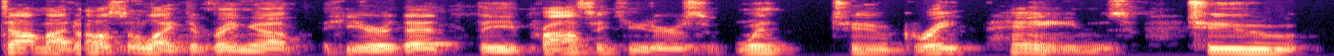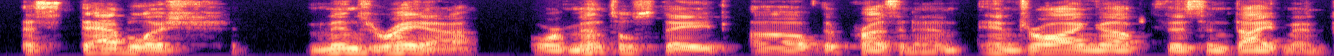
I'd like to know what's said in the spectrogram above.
Tom, I'd also like to bring up here that the prosecutors went to great pains to establish mens rea or mental state of the president in drawing up this indictment,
